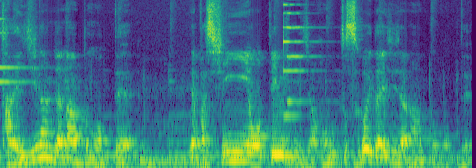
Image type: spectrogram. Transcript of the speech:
大事なんだなと思ってやっぱ信用っていう意味じゃ本当すごい大事だなと思って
